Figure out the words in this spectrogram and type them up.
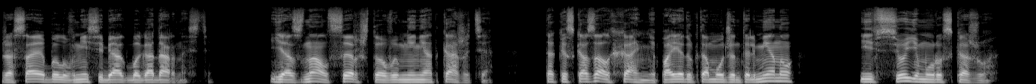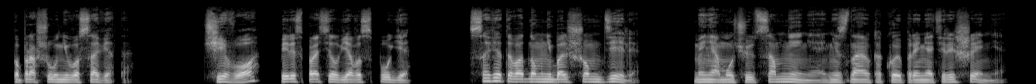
Жасая был вне себя от благодарности. «Я знал, сэр, что вы мне не откажете. Так и сказал Ханне, поеду к тому джентльмену и все ему расскажу. Попрошу у него совета». «Чего?» — переспросил я в испуге. «Совета в одном небольшом деле. Меня мучают сомнения, не знаю, какое принять решение».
